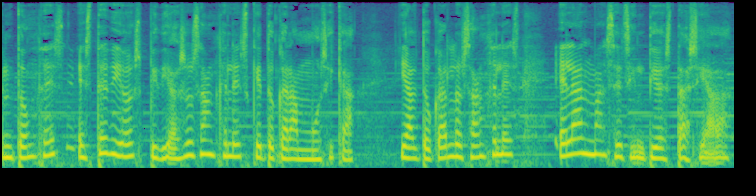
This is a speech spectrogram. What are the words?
Entonces, este dios pidió a sus ángeles que tocaran música, y al tocar los ángeles, el alma se sintió estasiada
